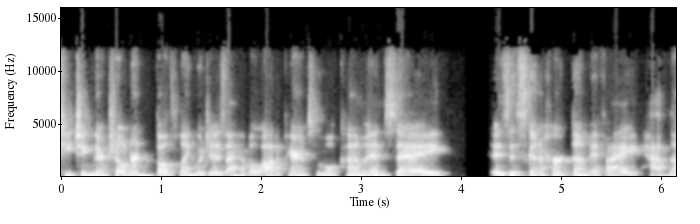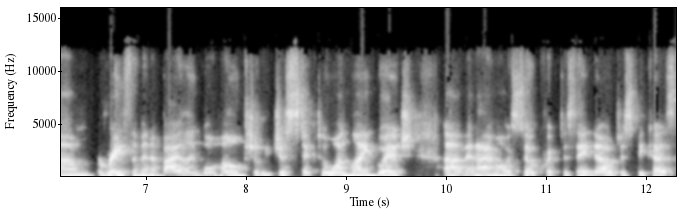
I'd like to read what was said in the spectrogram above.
teaching their children both languages i have a lot of parents who will come and say is this going to hurt them if I have them raise them in a bilingual home? Should we just stick to one language? Um, and I'm always so quick to say no, just because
